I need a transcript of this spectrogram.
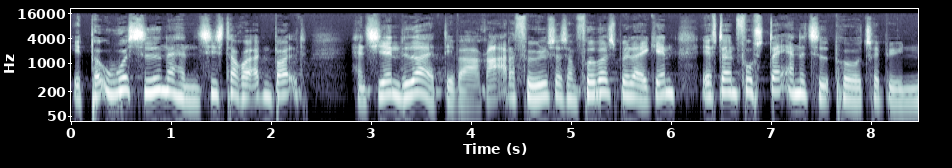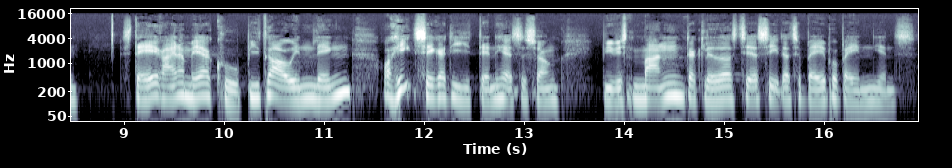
et par uger siden, at han sidst har rørt en bold. Han siger endvidere, at det var rart at føle sig som fodboldspiller igen, efter en frustrerende tid på tribunen. Stage regner med at kunne bidrage inden længe, og helt sikkert i denne her sæson. Vi er vist mange, der glæder os til at se dig tilbage på banen, Jens.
